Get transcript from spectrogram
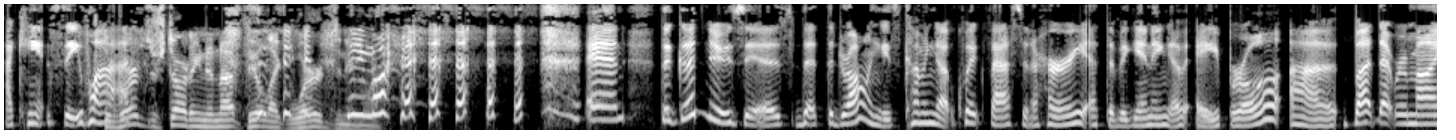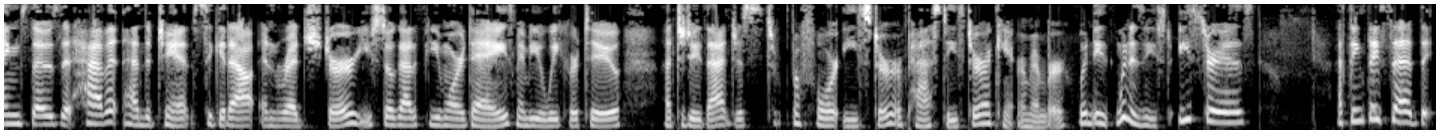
I can't see why. The words are starting to not feel like words anymore. and the good news is that the drawing is coming up quick, fast, in a hurry at the beginning of April. Uh, but that reminds those that haven't had the chance to get out and register. You still got a few more days, maybe a week or two, uh, to do that just before Easter or past Easter. I can't remember. When is, when is Easter? Easter is, I think they said the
